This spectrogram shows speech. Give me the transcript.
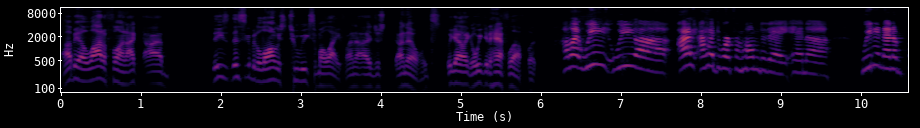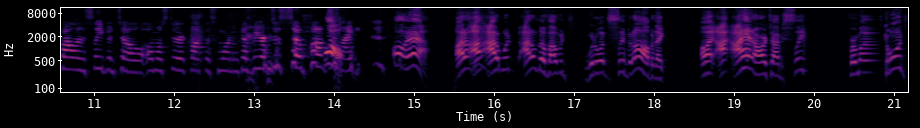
that'll be a lot of fun. I I these this is gonna be the longest two weeks of my life. I I just I know it's we got like a week and a half left, but I'm like, we, we, uh, I, I had to work from home today and, uh, we didn't end up falling asleep until almost three o'clock this morning because we were just so pumped. Whoa. Like, oh yeah. I don't- I, I would I don't know if I would would want to sleep at all, but like I'm like I, I had a hard time sleep from us going to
